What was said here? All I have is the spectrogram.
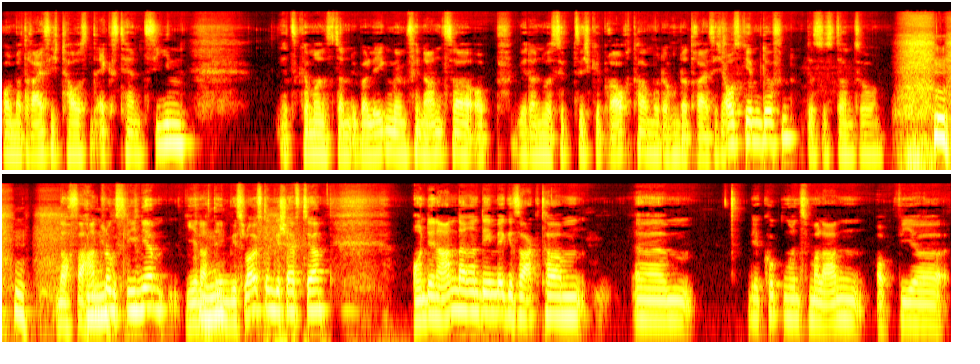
wollen wir 30.000 extern ziehen. Jetzt können wir uns dann überlegen mit dem Finanzer, ob wir dann nur 70 gebraucht haben oder 130 ausgeben dürfen. Das ist dann so noch Verhandlungslinie, je nachdem, mhm. wie es läuft im Geschäftsjahr. Und den anderen, den wir gesagt haben, ähm, wir gucken uns mal an, ob wir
